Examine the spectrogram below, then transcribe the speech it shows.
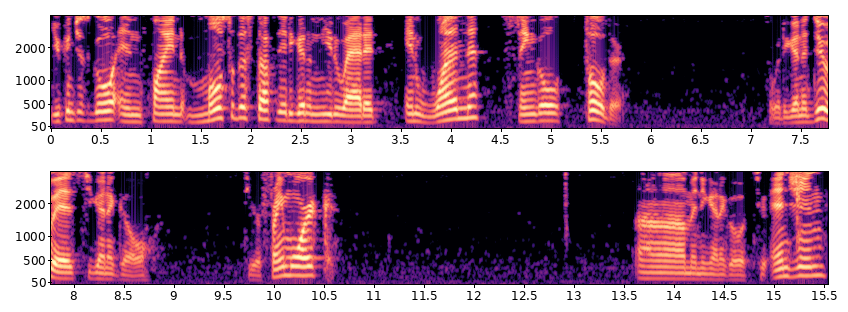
You can just go and find most of the stuff that you're gonna need to edit in one single folder. So what you're gonna do is you're gonna go to your framework um, and you're gonna go to engine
